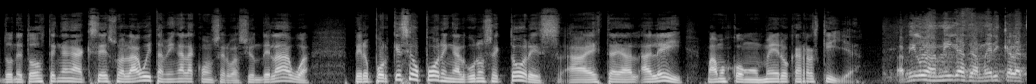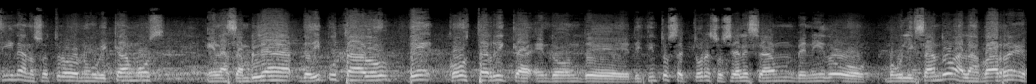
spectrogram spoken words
donde todos tengan acceso al agua y también a la conservación del agua. Pero ¿por qué se oponen algunos sectores a esta ley? Vamos con Homero Carrasquilla. Amigos y amigas de América Latina, nosotros nos ubicamos en la Asamblea de Diputados de Costa Rica, en donde distintos sectores sociales se han venido movilizando a las barras.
